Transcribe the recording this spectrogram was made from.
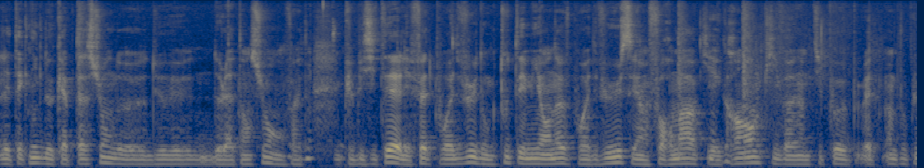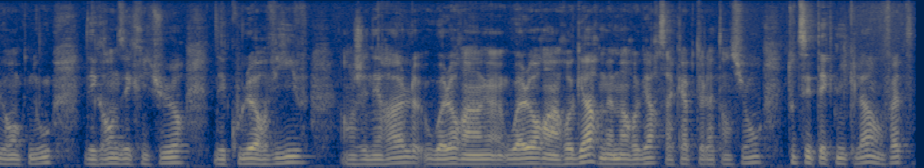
Les techniques de captation de, de, l'attention en fait. Une publicité elle est faite pour être vue, donc tout est mis en œuvre pour être vu, c'est un format qui est grand, qui va un petit peu être un peu plus grand que nous, des grandes écritures, des couleurs vives en général, ou alors un, ou alors un regard, même un regard ça capte l'attention. Toutes ces techniques là en fait,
